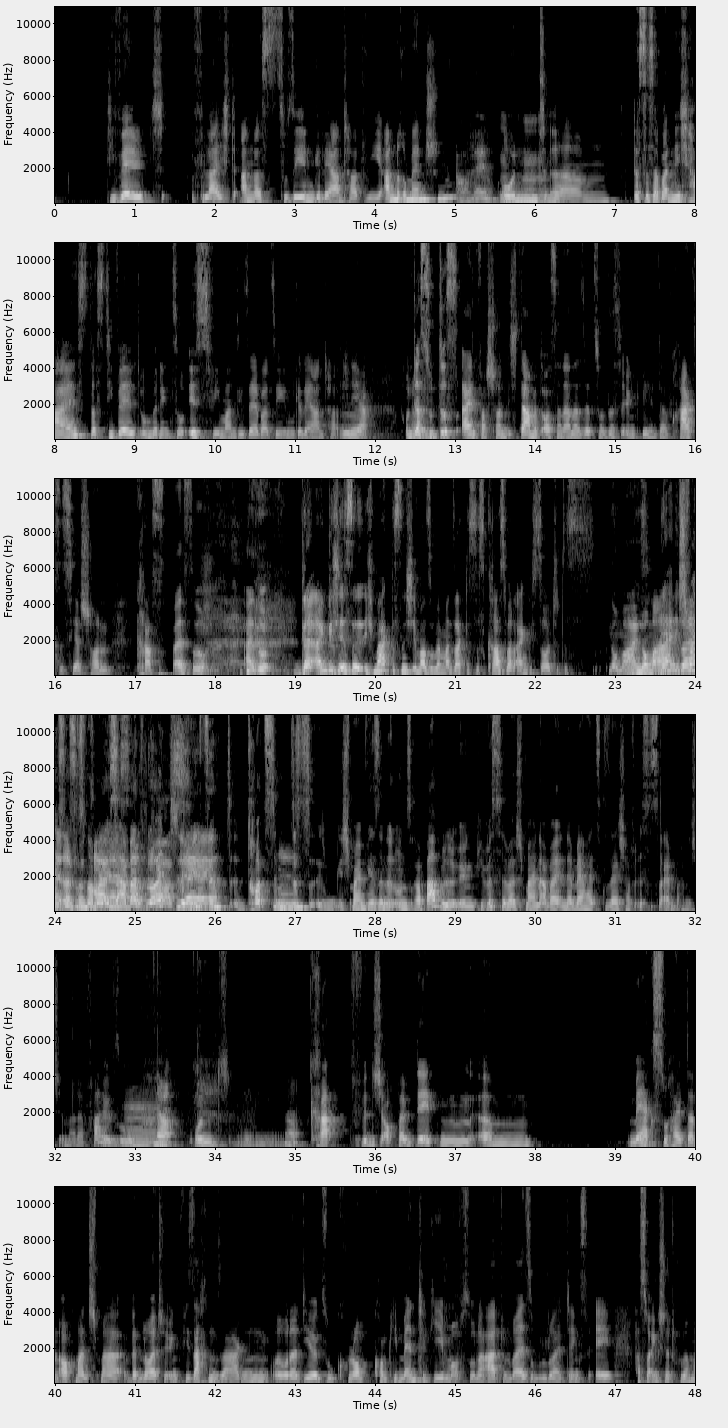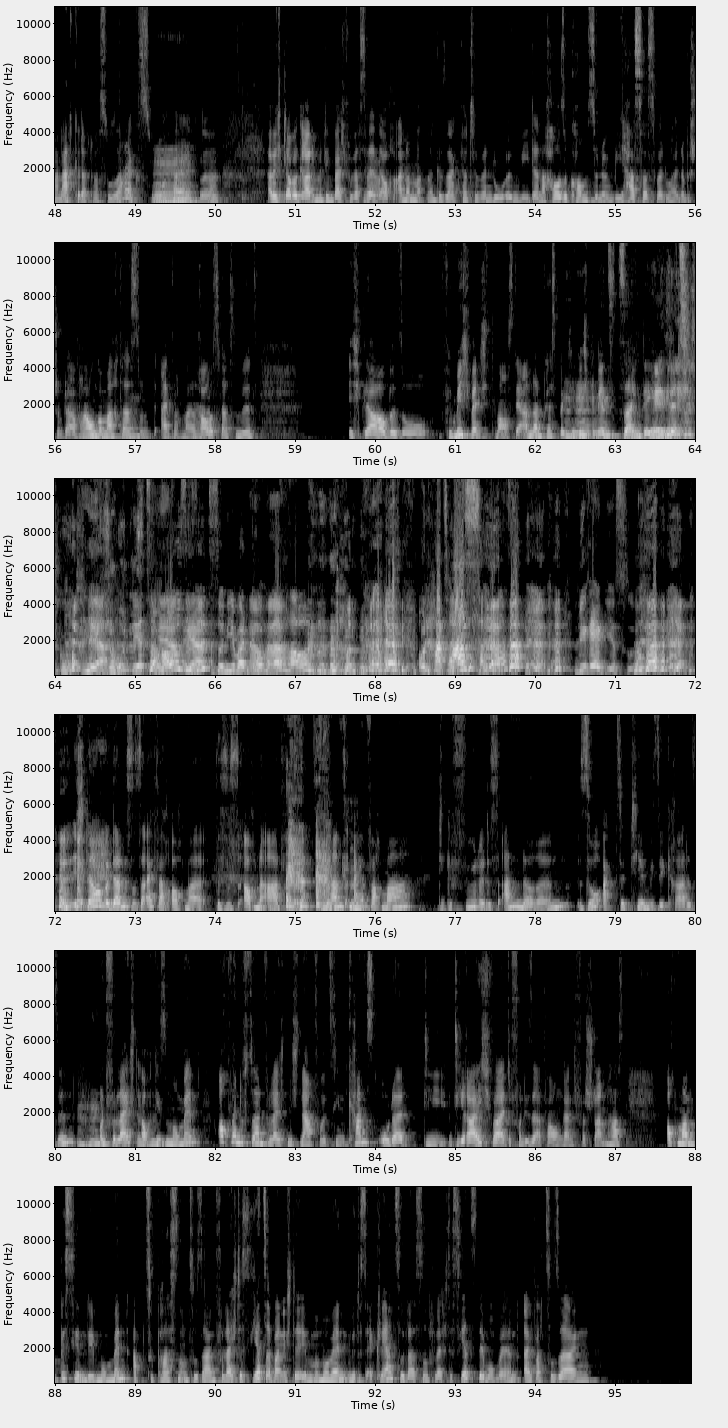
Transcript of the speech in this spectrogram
die Welt vielleicht anders zu sehen gelernt hat wie andere Menschen. Amen. Und mhm. ähm, dass das aber nicht heißt, dass die Welt unbedingt so ist, wie man sie selber sehen gelernt hat. Ja. Und dass du das einfach schon dich damit auseinandersetzt und das irgendwie hinterfragst, ist ja schon krass, weißt du? Also, ja, eigentlich ist ich mag das nicht immer so, wenn man sagt, das ist krass, weil eigentlich sollte das normal, normal ja, ich sein. weiß, dass es normal ist, aber Leute, ja, wir sind trotzdem, mhm. das, ich meine, wir sind in unserer Bubble irgendwie, wisst ihr, was ich meine? Aber in der Mehrheitsgesellschaft ist es einfach nicht immer der Fall so. Mhm. Ja. Und ja. gerade finde ich auch beim Daten ähm, merkst du halt dann auch manchmal, wenn Leute irgendwie Sachen sagen oder dir so Komplimente geben auf so eine Art und Weise, wo du halt denkst, ey, hast du eigentlich darüber mal nachgedacht, was du sagst? So mhm. halt, ne? Aber ich glaube, gerade mit dem Beispiel, was ja. halt auch Anne gesagt hatte, wenn du irgendwie dann nach Hause kommst und irgendwie hast, weil du halt eine bestimmte Erfahrung gemacht hast mhm. und einfach mal ja. rauslassen willst, ich glaube, so für mich, wenn ich jetzt mal aus der anderen Perspektive, mhm. ich bin jetzt mhm. sozusagen derjenige, der, ja, der zu Hause ja, sitzt und jemand Aha. kommt nach Hause und hat Hass. Wie reagierst du? und ich glaube, dann ist es einfach auch mal, das ist auch eine Art von, du kannst einfach mal die Gefühle des anderen so akzeptieren, wie sie gerade sind mhm. und vielleicht auch mhm. diesen Moment, auch wenn du es dann vielleicht nicht nachvollziehen kannst oder die, die Reichweite von dieser Erfahrung gar nicht verstanden hast, auch mal ein bisschen den Moment abzupassen und zu sagen, vielleicht ist jetzt aber nicht der Moment, mir das erklären zu lassen, vielleicht ist jetzt der Moment, einfach zu sagen,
